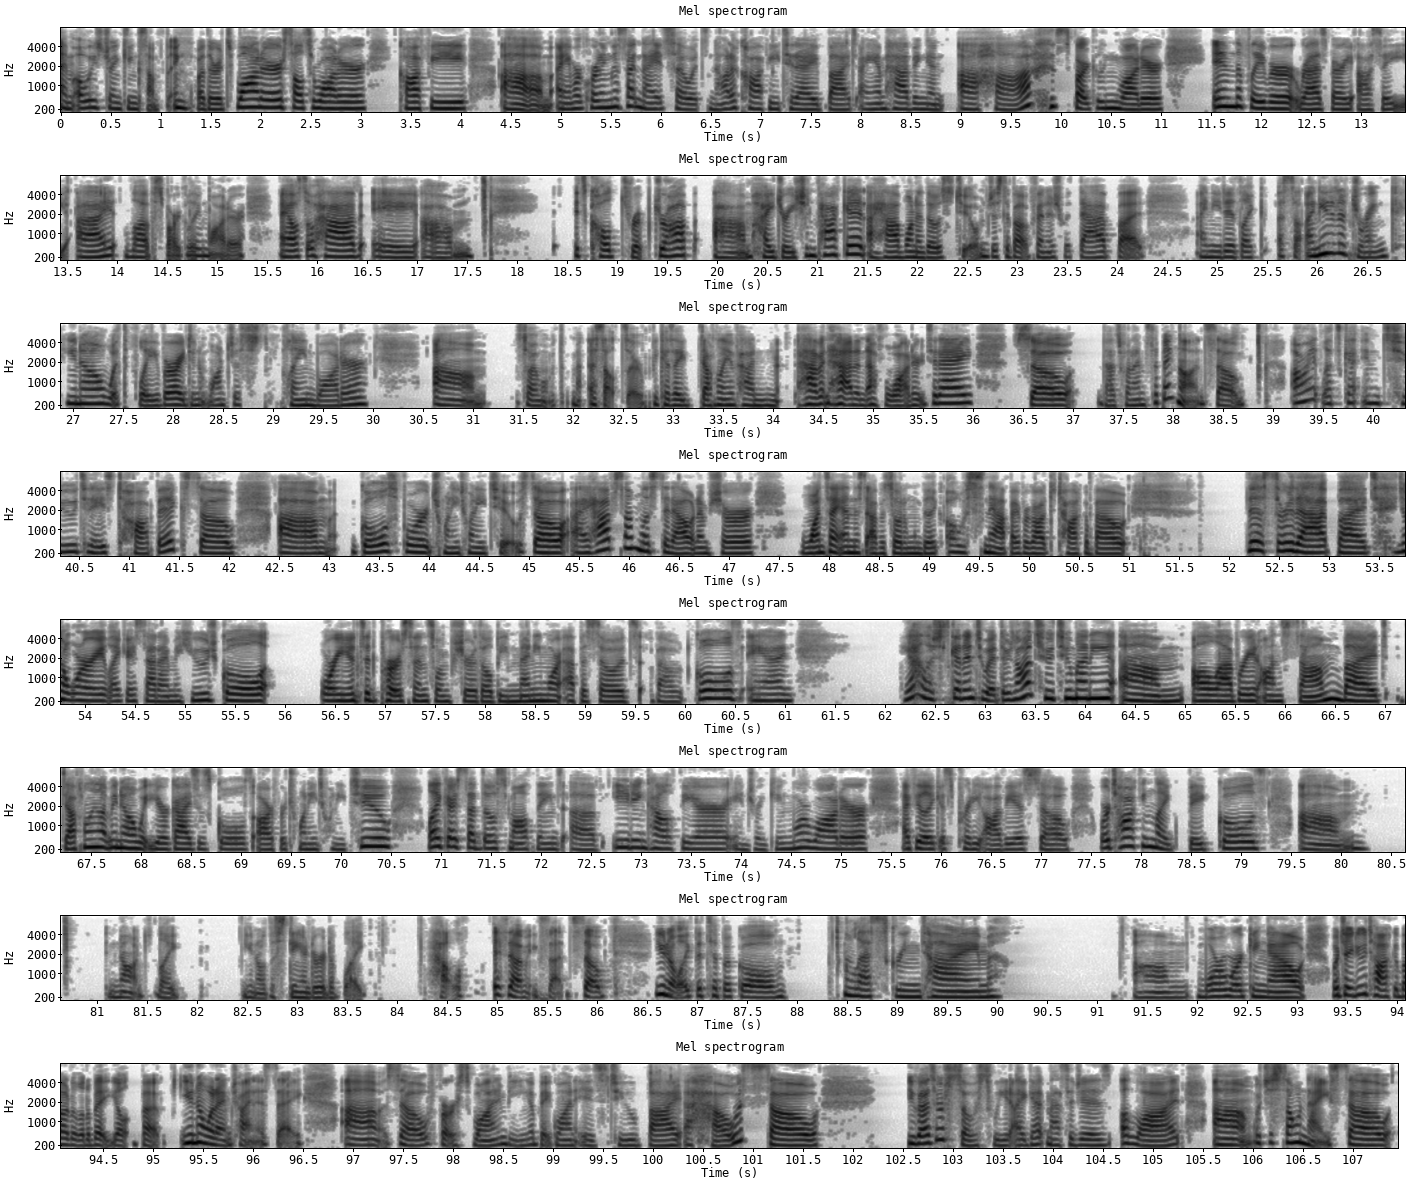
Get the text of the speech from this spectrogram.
I'm always drinking something, whether it's water, seltzer water, coffee. Um, I am recording this at night, so it's not a coffee today, but I am having an aha sparkling water in the flavor raspberry acai. I love sparkling water. I also have a um, it's called Drip Drop um, hydration packet. I have one of those too. I'm just about finished with that, but I needed like a I needed a drink, you know, with flavor. I didn't want just plain water. Um so I went with a seltzer because I definitely have had haven't had enough water today. So that's what I'm sipping on. So, all right, let's get into today's topic. So, um, goals for 2022. So, I have some listed out, and I'm sure once I end this episode, I'm gonna be like, oh snap, I forgot to talk about this or that. But don't worry, like I said, I'm a huge goal oriented person, so I'm sure there'll be many more episodes about goals and yeah, let's just get into it. There's not too too many. Um, I'll elaborate on some, but definitely let me know what your guys' goals are for 2022. Like I said, those small things of eating healthier and drinking more water, I feel like it's pretty obvious. So we're talking like big goals, um, not like you know the standard of like health, if that makes sense. So, you know, like the typical less screen time um, more working out, which I do talk about a little bit, but you know what I'm trying to say. Um, so, first one, being a big one, is to buy a house. So, you guys are so sweet. I get messages a lot, um, which is so nice. So,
